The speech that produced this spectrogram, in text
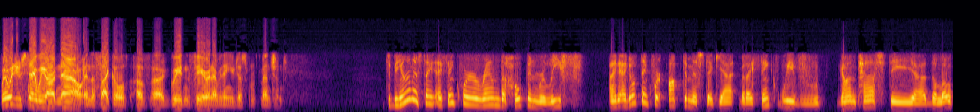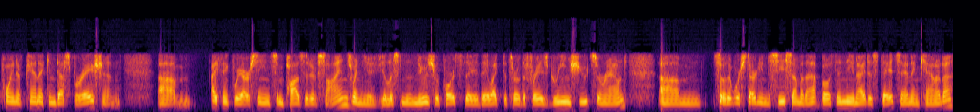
Where would you say we are now in the cycle of uh, greed and fear and everything you just mentioned? To be honest, I, I think we're around the hope and relief. I, I don't think we're optimistic yet, but I think we've gone past the uh, the low point of panic and desperation. Um, I think we are seeing some positive signs. When you, you listen to the news reports, they, they like to throw the phrase green shoots around, um, so that we're starting to see some of that both in the United States and in Canada.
